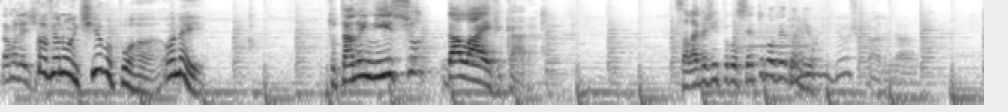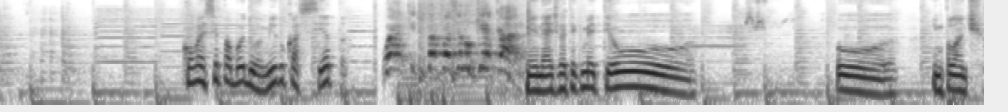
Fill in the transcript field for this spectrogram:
dá uma olhadinha. Tá vendo o antigo, porra? Ô, Ney. Tu tá no início da live, cara. Essa live a gente pegou 190 Pelo mil. de Deus, cara. Como vai ser pra boi dormir do caceta? Ué, que tu tá fazendo o quê, cara? Nened vai ter que meter o. O. Implante.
